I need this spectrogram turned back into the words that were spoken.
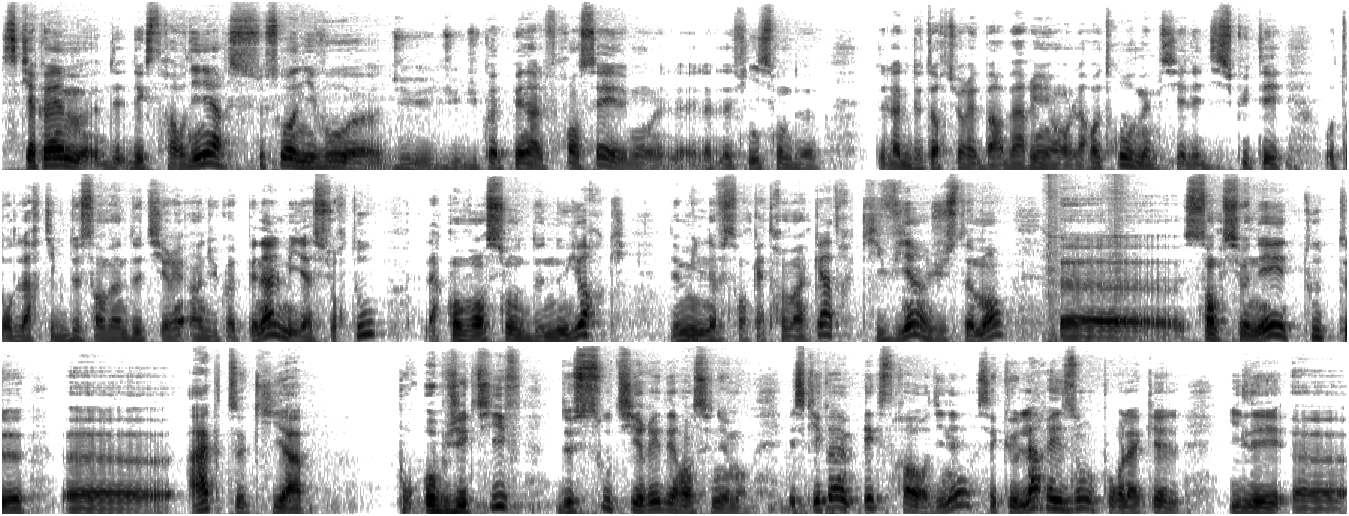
Ce qui a quand même d'extraordinaire, que ce soit au niveau euh, du, code pénal français, bon, la, définition de, l'acte de torture et de barbarie, on la retrouve, même si elle est discutée autour de l'article 222-1 du code pénal, mais il y a surtout la Convention de New York de 1984 qui vient justement euh, sanctionner tout acte qui a pour objectif de soutirer des renseignements. Et ce qui est quand même extraordinaire, c'est que la raison pour laquelle il est euh,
